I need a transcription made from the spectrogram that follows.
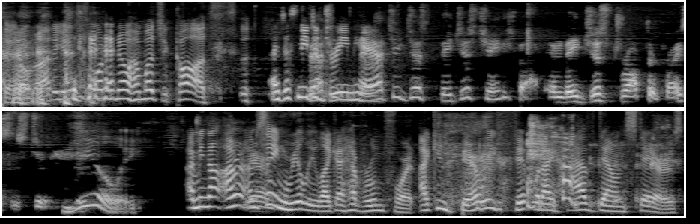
to anybody. I just want to know how much it costs. I just need They to actually- dream They here. actually just they just changed that and they just dropped their prices too. Really? I mean, I- I'm, I'm Yeah. saying really, like I have room for it. I can barely fit what I have downstairs,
